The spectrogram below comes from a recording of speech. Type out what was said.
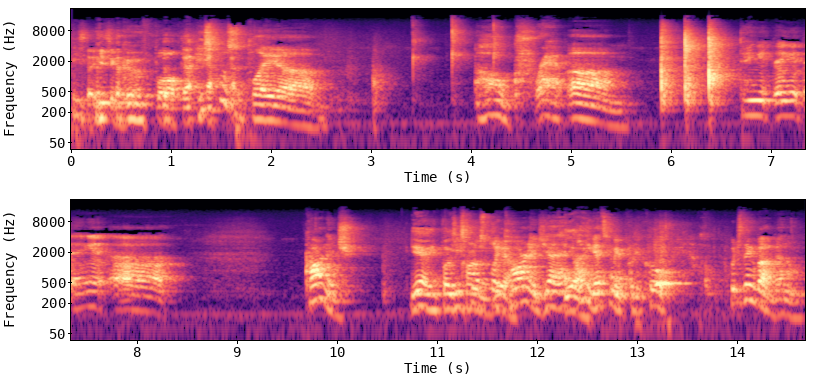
He's a, he's a goofball. He's supposed to play. Um, oh crap! Um, dang it! Dang it! Dang it! Uh, Carnage. yeah, he plays He's Carnage. supposed to play yeah. Carnage. Yeah, I Yeah. think that's gonna be pretty cool. What do you think about Venom?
